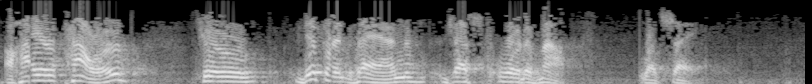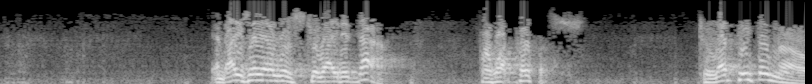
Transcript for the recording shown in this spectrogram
a higher power through different than just word of mouth, let's say. And Isaiah was to write it down. For what purpose? To let people know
